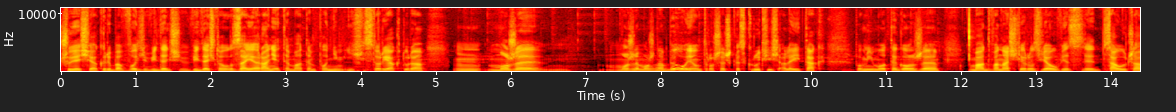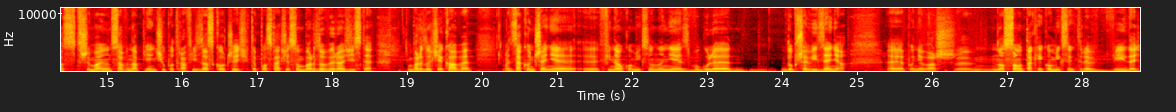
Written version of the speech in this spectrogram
czuje się jak ryba w wodzie. Widać, widać to zajaranie tematem po nim i historia, która mm, może może można było ją troszeczkę skrócić, ale i tak pomimo tego, że ma 12 rozdziałów, jest y, cały czas trzymająca w napięciu, potrafi zaskoczyć. Te postacie są bardzo wyraziste, bardzo ciekawe. Zakończenie, y, finał komiksu no nie jest w ogóle do przewidzenia e, ponieważ y, no, są takie komiksy, które widać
